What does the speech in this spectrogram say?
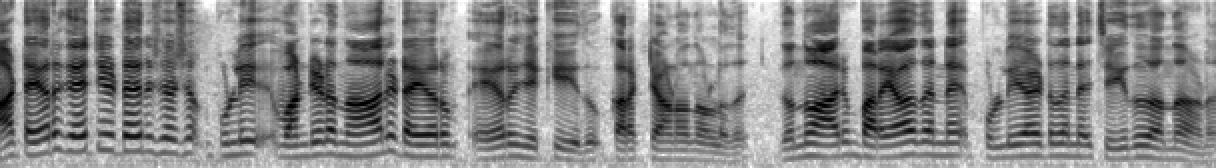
ആ ടയർ കയറ്റിയിട്ടതിന് ശേഷം പുള്ളി വണ്ടിയുടെ നാല് ടയറും എയർ ചെക്ക് ചെയ്തു. കറക്റ്റ് ആണോ എന്നുള്ളത്. ഇതൊന്നും ആരും പറയാതെ തന്നെ പുള്ളിയായിട്ട് തന്നെ ചെയ്തു തന്നതാണ്.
